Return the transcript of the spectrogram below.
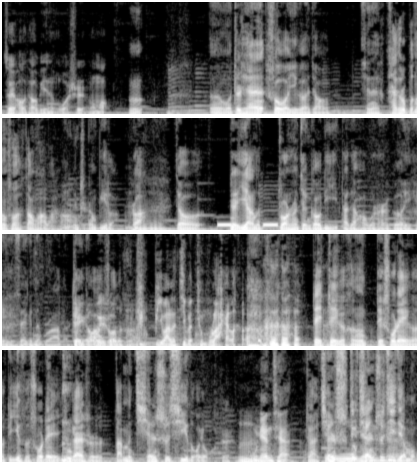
最后调频，我是梦梦。嗯嗯，我之前说过一个叫，现在开头不能说脏话吧，你只能逼了，是吧？叫这一样的装上见高低。大家好，我是二哥，A.K. Second Brother。这个我跟你说的是，逼完了基本听不出来了。这这个可能得说这个，第一次说这应该是咱们前十期左右，对，五年前，对，前十就前十期节目，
